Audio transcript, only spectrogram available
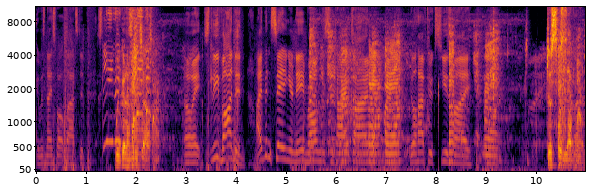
It was nice while it lasted. We're gonna meet up. Oh wait, Sleevanen. I've been saying your name wrong this entire time. You'll have to excuse my. Just say Lebanon.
